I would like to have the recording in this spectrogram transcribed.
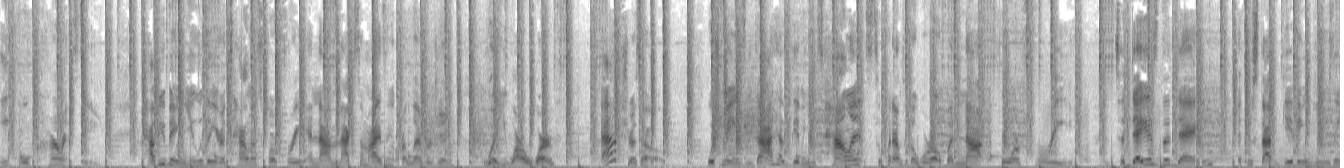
equal currency. Have you been using your talents for free and not maximizing or leveraging what you are worth? Ask yourself. Which means God has given you talents to put out into the world, but not for free. Today is the day that you stop giving, using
